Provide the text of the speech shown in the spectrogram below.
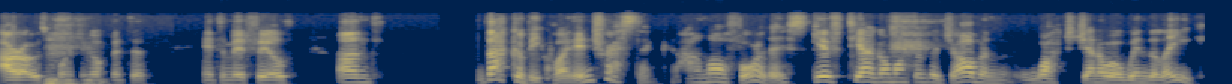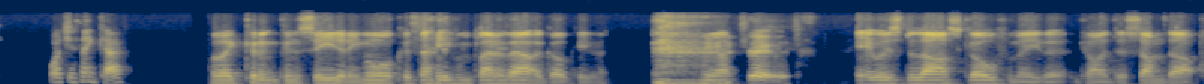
arrows pointing up into into midfield. And that could be quite interesting. I'm all for this. Give Thiago Motta the job and watch genoa win the league. What do you think kev? Well they couldn't concede anymore could they even play without a goalkeeper? Yeah. true. It was the last goal for me that kind of summed up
